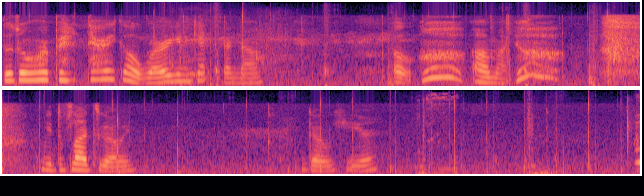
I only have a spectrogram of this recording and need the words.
the door open. There we go. Where are you gonna get there now? Oh, oh my. Get the floods going. Go here.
